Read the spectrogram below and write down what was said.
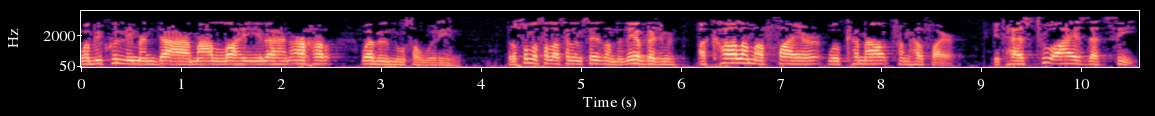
وبكل من دعا مع الله إلها آخر وبالمصورين Rasulullah صلى الله عليه وسلم says on the day of judgment, a column of fire will come out from hellfire. It has two eyes that see,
